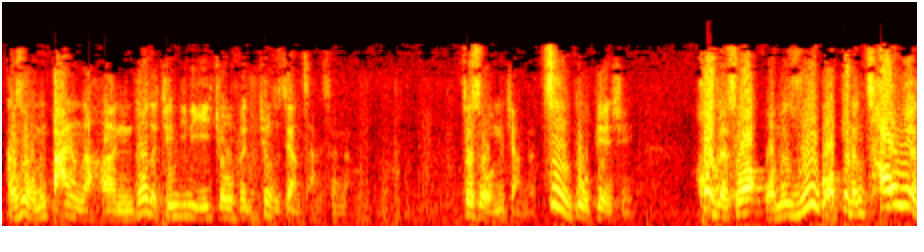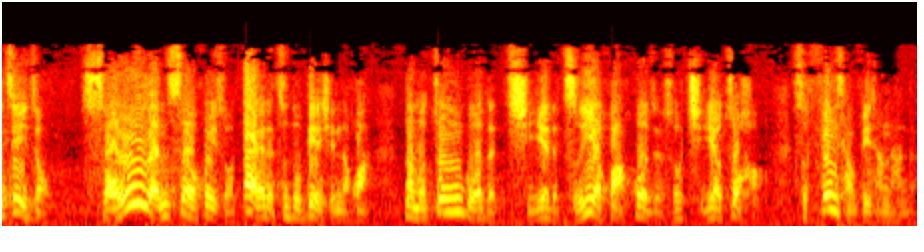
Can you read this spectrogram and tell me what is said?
可是我们大量的很多的经济利益纠纷就是这样产生的。这是我们讲的制度变形，或者说我们如果不能超越这种。熟人社会所带来的制度变形的话，那么中国的企业的职业化或者说企业要做好是非常非常难的。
